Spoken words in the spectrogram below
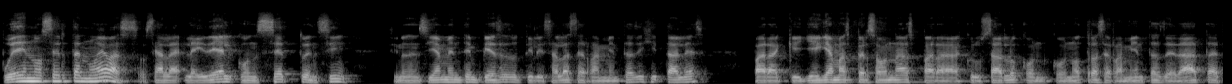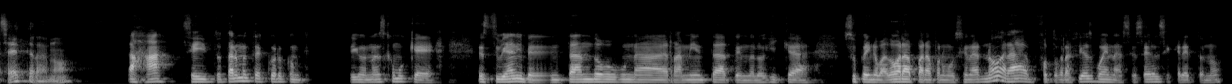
pueden no ser tan nuevas, o sea, la, la idea, el concepto en sí, sino sencillamente empiezas a utilizar las herramientas digitales para que llegue a más personas, para cruzarlo con, con otras herramientas de data, etcétera, ¿no? Ajá, sí, totalmente de acuerdo contigo. no es como que estuvieran inventando una herramienta tecnológica súper innovadora para promocionar, no, era fotografías buenas, ese era el secreto, ¿no?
